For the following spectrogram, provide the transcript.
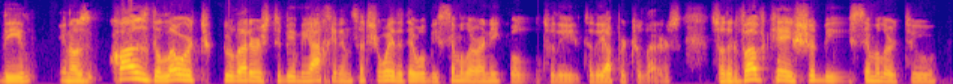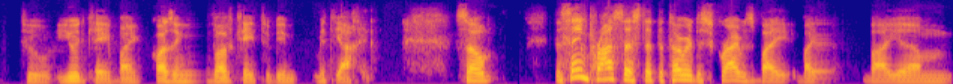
the you know cause the lower two letters to be miyached in such a way that they will be similar and equal to the to the upper two letters. So that vav k should be similar to to yud k by causing vav k to be mityached. So the same process that the Torah describes by by by um,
